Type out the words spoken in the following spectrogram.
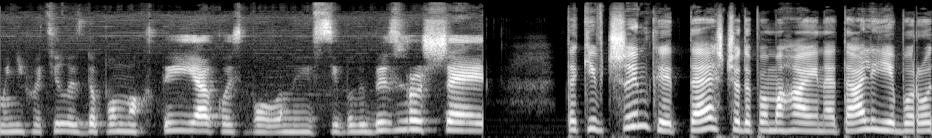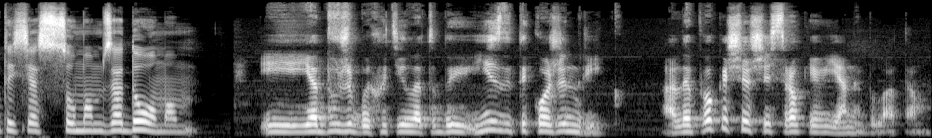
Мені хотілося допомогти якось, бо вони всі були без грошей. Такі вчинки те, що допомагає Наталії боротися з сумом за домом. І я дуже би хотіла туди їздити кожен рік. Але поки що 6 років я не була там.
